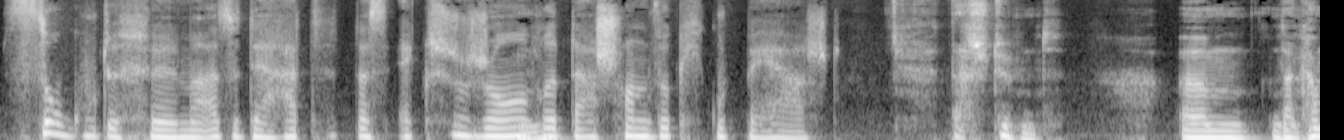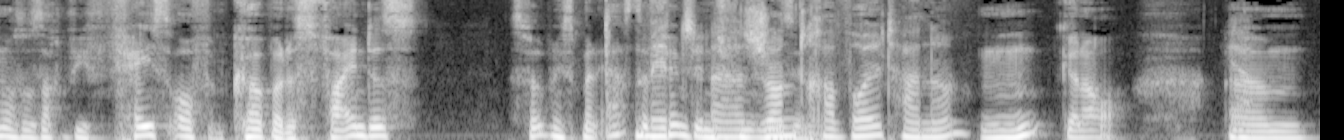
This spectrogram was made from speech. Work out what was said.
so gute Filme. Also der hat das Action-Genre Mhm. da schon wirklich gut beherrscht. Das stimmt. Ähm, und dann kamen auch so Sachen wie Face Off im Körper des Feindes. Das war übrigens mein erster Film, Mit den ich äh, von John gesehen. Travolta, ne? Mhm, genau. Ja. Ähm,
